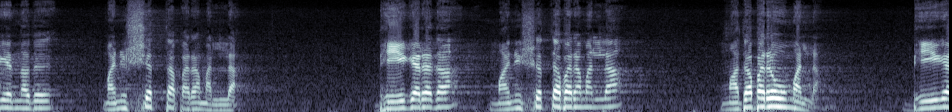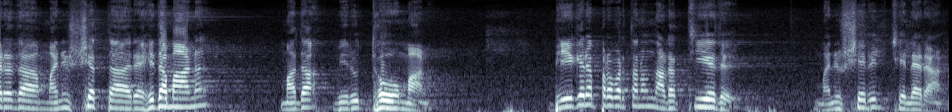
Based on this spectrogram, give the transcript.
എന്നത് മനുഷ്യത്വപരമല്ല. ഭീകരത മനുഷ്യത്വപരമല്ല മതപരവുമല്ല. ഭീകരത മനുഷ്യത്വരഹിതമാണ് മതവിരുദ്ധവുമാണ്. ഭീകരപ്രവർത്തനം നടത്തിയത് മനുഷ്യരിൽ ചിലരാണ്.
